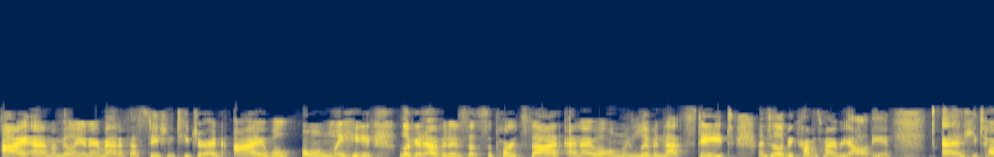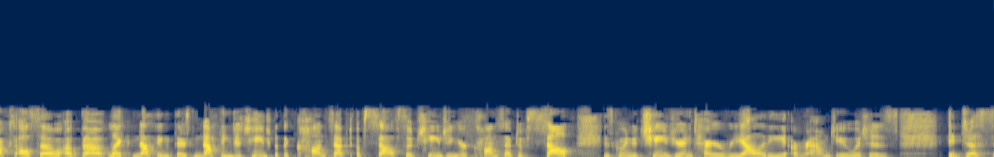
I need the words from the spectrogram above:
I am a millionaire manifestation teacher and I will only look at evidence that supports that and I will only live in that state until it becomes my reality and he talks also about like nothing there's nothing to change but the concept of self. So changing your concept of self is going to change your entire reality around you which is it just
